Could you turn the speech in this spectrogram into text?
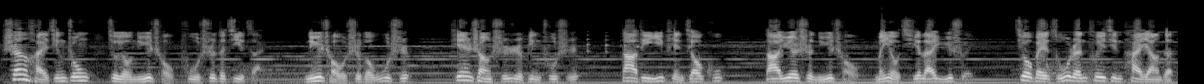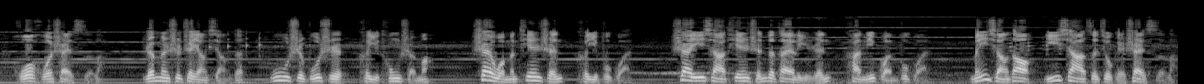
山海经》中就有女丑曝尸的记载。女丑是个巫师，天上十日并出时，大地一片焦枯，大约是女丑没有祈来雨水，就被族人推进太阳的活活晒死了。人们是这样想的：巫师不是可以通神吗？晒我们天神可以不管，晒一下天神的代理人，看你管不管。没想到一下子就给晒死了。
